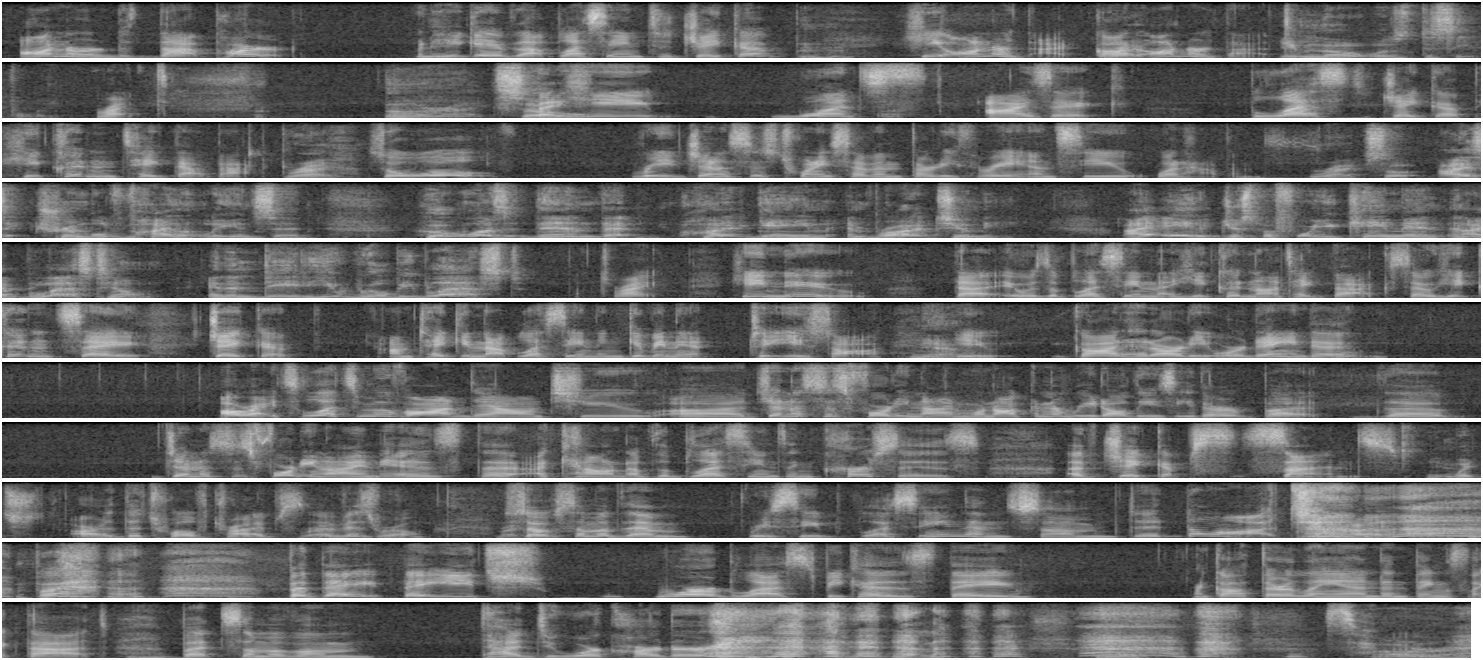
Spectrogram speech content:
honored that part. When he gave that blessing to Jacob, he honored that. God Right. honored that. Even though it was deceitfully. Right. All right, so But he, once Isaac blessed Jacob, he couldn't take that back. right, So we'll read Genesis 27 33 and see what happens. Right. So Isaac trembled violently and said, Who was it then that hunted game and brought it to me? I ate it just before you came in, and I blessed him. And indeed, he will be blessed. That's right. He knew that it was a blessing that he could not take back. So he couldn't say, Jacob, I'm taking that blessing and giving it to Esau. Yeah. He- God had already ordained it. All right, so let's move on down to uh, Genesis 49. We're not going to read all these either, but the Genesis 49 is the account of the blessings and curses of Jacob's sons, Yeah. which are the 12 tribes Right. of Israel. Right. So some of them received blessing and some did not. Right. but but they they each were blessed because they got their land and things like that. Mm-hmm. But some of them had to work harder. Yeah. All right.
